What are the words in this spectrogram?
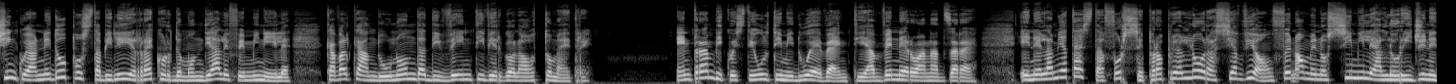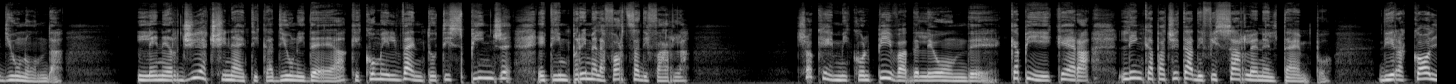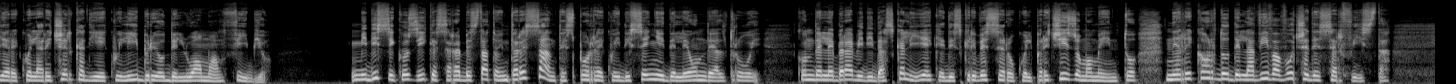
Cinque anni dopo stabilì il record mondiale femminile, cavalcando un'onda di 20,8 metri. Entrambi questi ultimi due eventi avvennero a Nazaré e nella mia testa forse proprio allora si avviò un fenomeno simile all'origine di un'onda. L'energia cinetica di un'idea che come il vento ti spinge e ti imprime la forza di farla. Ciò che mi colpiva delle onde capii che era l'incapacità di fissarle nel tempo, di raccogliere quella ricerca di equilibrio dell'uomo anfibio. Mi dissi così che sarebbe stato interessante esporre quei disegni delle onde altrui, con delle brevi didascalie che descrivessero quel preciso momento nel ricordo della viva voce del surfista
